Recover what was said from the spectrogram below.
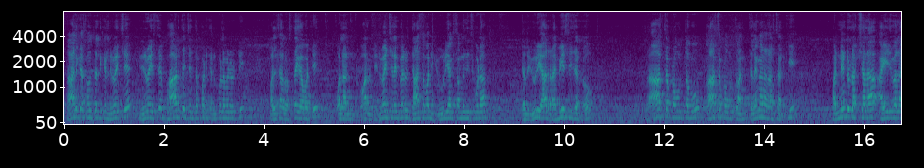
స్థానిక సంస్థలకి నిర్వహించే నిర్వహిస్తే భారతీయ జనతా పార్టీకి అనుకూలమైనటువంటి ఫలితాలు వస్తాయి కాబట్టి వాళ్ళ వాళ్ళు నిర్వహించలేకపోయారు. దాంతోపాటు యూరియాకు సంబంధించి కూడా ఇలా యూరియా రబీ సీజన్లో రాష్ట్ర ప్రభుత్వము రాష్ట్ర ప్రభుత్వానికి తెలంగాణ రాష్ట్రానికి పన్నెండు లక్షల ఐదు వేల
